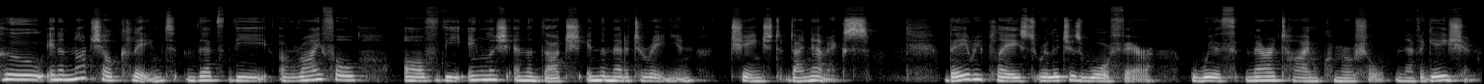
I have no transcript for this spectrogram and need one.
who, in a nutshell, claimed that the arrival of the English and the Dutch in the Mediterranean changed dynamics. They replaced religious warfare with maritime commercial navigation.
